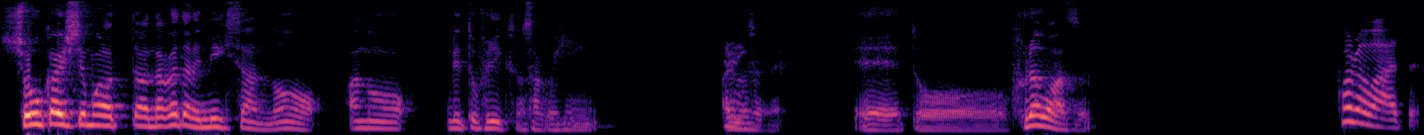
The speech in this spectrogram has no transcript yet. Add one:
紹介してもらった中谷美紀さんの、あの、ネットフリックスの作品、ありますよね。えっ、と、フラワーズ。フォロワーズ。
